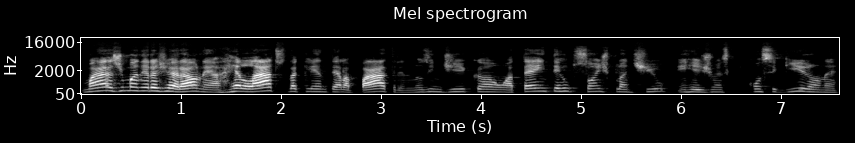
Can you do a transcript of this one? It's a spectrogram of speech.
mas de maneira geral, né, relatos da clientela pátria nos indicam até interrupções de plantio em regiões que conseguiram, né,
